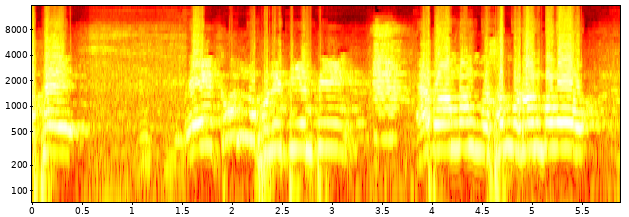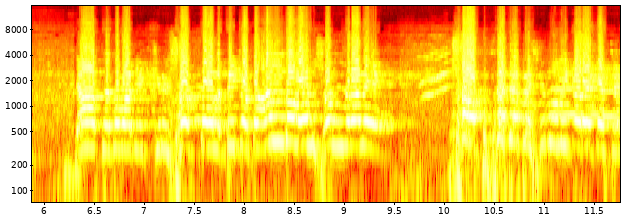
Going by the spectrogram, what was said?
আছে, এই কর্ণফুলি বিএনপি এবং অঙ্গ সংগঠনগুলো জাতীয়তাবাদী কৃষক দল বিগত আন্দোলন সংগ্রামে সবচেয়ে বেশি ভূমিকা রেখেছে।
